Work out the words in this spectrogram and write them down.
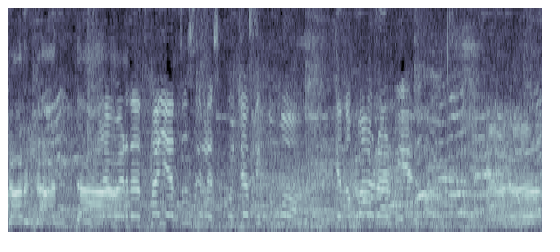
garganta. La verdad, Hayato se le escucha así como que no puede hablar bien. Ajá.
